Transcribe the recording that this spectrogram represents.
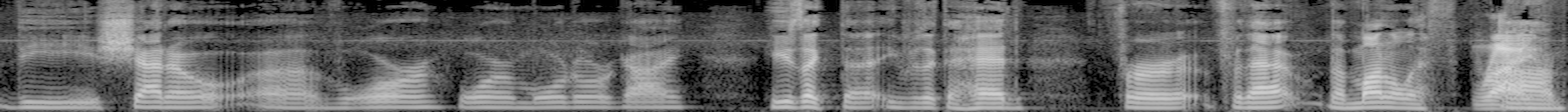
the Shadow of War War Mordor guy. He's like the he was like the head for for that the monolith. Right. Um,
